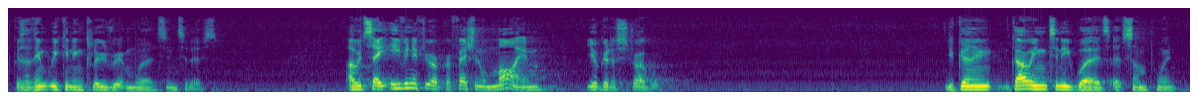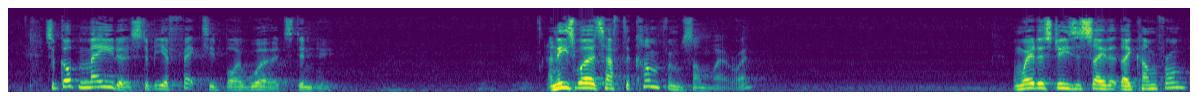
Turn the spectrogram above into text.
because I think we can include written words into this. I would say, even if you're a professional mime, you're going to struggle. You're going, going to need words at some point. So God made us to be affected by words, didn't He? And these words have to come from somewhere, right? And where does Jesus say that they come from?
